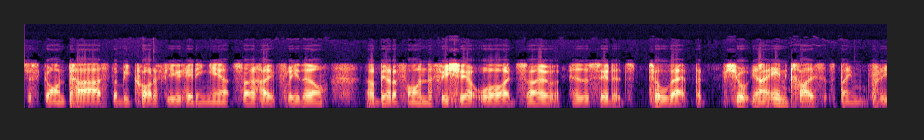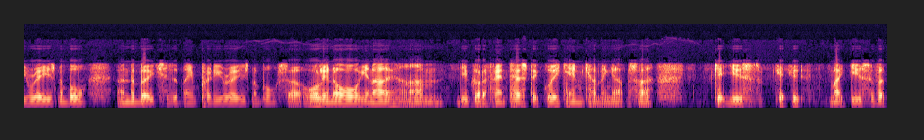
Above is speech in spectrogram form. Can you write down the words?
just gone past. There'll be quite a few heading out, so hopefully they'll they'll be able to find the fish out wide. So as I said, it's till that, but sure, you know, in close it's been pretty reasonable, and the beaches have been pretty reasonable. So all in all, you know, um, you've got a fantastic weekend coming up. So get use, get make use of it.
